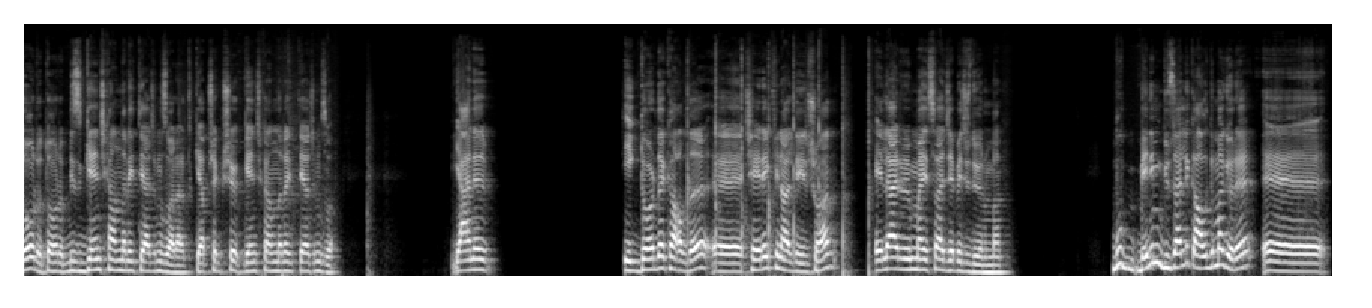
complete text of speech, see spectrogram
Doğru doğru. Biz genç kanlara ihtiyacımız var artık. Yapacak bir şey yok. Genç kanlara ihtiyacımız var. Yani ilk dörde kaldı. Ee, çeyrek finaldeyiz şu an. Eler Rümeysa Cebeci diyorum ben. Bu benim güzellik algıma göre ee,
